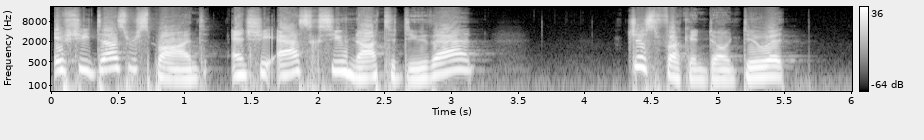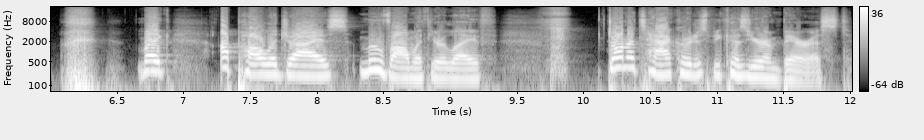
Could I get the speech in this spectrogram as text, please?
if she does respond and she asks you not to do that, just fucking don't do it. Like, apologize, move on with your life. Don't attack her just because you're embarrassed.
